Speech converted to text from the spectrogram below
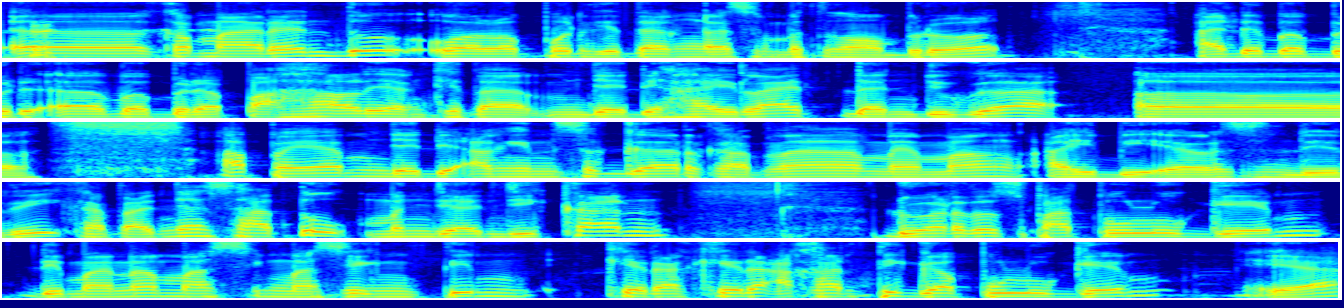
eh, kemarin tuh walaupun kita nggak sempat ngobrol, ada beber- eh, beberapa hal yang kita menjadi highlight dan juga eh, apa ya menjadi angin segar karena memang IBL sendiri katanya satu menjanjikan 240 game di mana masing-masing tim kira-kira akan 30 game ya.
